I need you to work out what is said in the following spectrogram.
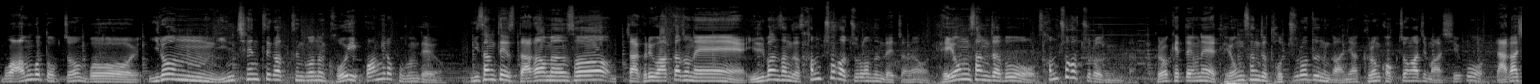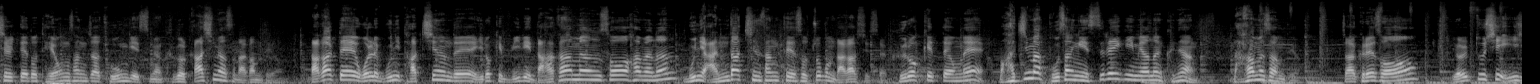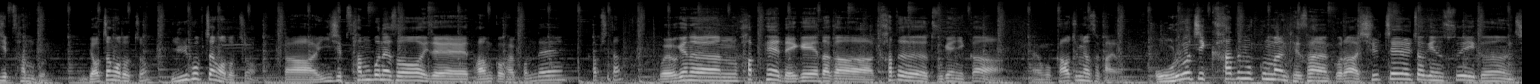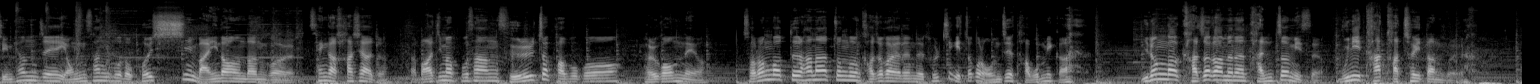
뭐 아무것도 없죠. 뭐 이런 인챈트 같은 거는 거의 꽝이라고 보면 돼요. 이 상태에서 나가면서 자 그리고 아까 전에 일반 상자 3초가 줄어든다 했잖아요 대형 상자도 3초가 줄어듭니다 그렇기 때문에 대형 상자 더 줄어드는 거 아니야? 그런 걱정하지 마시고 나가실 때도 대형 상자 좋은 게 있으면 그걸 까시면서 나가면 돼요 나갈 때 원래 문이 닫히는데 이렇게 미리 나가면서 하면은 문이 안 닫힌 상태에서 조금 나갈 수 있어요 그렇기 때문에 마지막 보상이 쓰레기면은 그냥 나가면서 하면 돼요 자 그래서 12시 23분 몇 장 얻었죠? 7장 얻었죠. 자, 23분에서 이제 다음 거 갈 건데 갑시다. 뭐 여기는 화폐 4개에다가 카드 2개니까 이거 까주면서 가요. 오로지 카드 묶음만 계산할 거라 실질적인 수익은 지금 현재 영상보다 훨씬 많이 나온다는 걸 생각하셔야죠. 자, 마지막 보상 슬쩍 봐보고 별거 없네요. 저런 것들 하나 정도는 가져가야 되는데 솔직히 저걸 언제 다 봅니까? 이런 거 가져가면은 단점이 있어요. 문이 다 닫혀 있다는 거예요.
